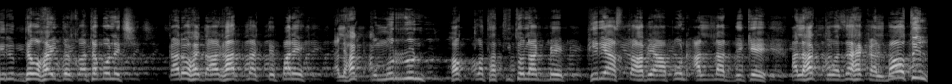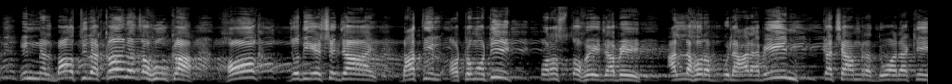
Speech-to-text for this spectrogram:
বিরুদ্ধেও হয়তো কথা বলেছি। কারও হয়তো আঘাত লাগতে পারে। আল হক মুররুন, হক কথা তিতো লাগবে। ফিরে আসতে হবে আপন আল্লাহর দিকে। আল হক যদি এসে যায়, বাতিল অটোমেটিক পরাস্ত হয়ে যাবে। আল্লাহ রাব্বুল আলামিন কাছে আমরা দোয়া রাখি,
